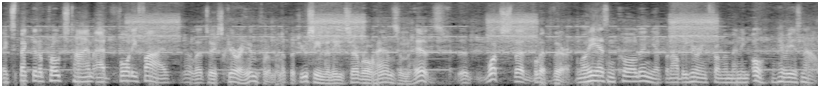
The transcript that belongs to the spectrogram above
Expected approach time at 45. Well, that takes care of him for a minute, but you seem to need several hands and heads. Uh, what's that blip there? Well, he hasn't called in yet, but I'll be hearing from him any. Oh, here he is now.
